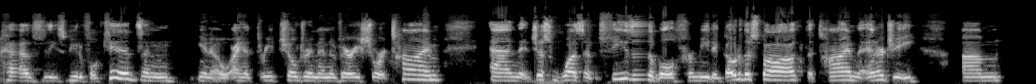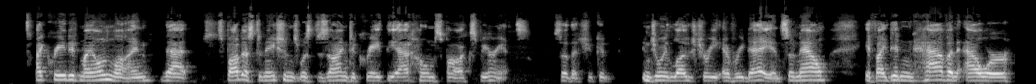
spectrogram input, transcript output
have these beautiful kids and you know, I had three children in a very short time and it just wasn't feasible for me to go to the spa, the time, the energy. Um, I created my own line that Spa Destinations was designed to create the at home spa experience so that you could enjoy luxury every day. And so now, if I didn't have an hour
